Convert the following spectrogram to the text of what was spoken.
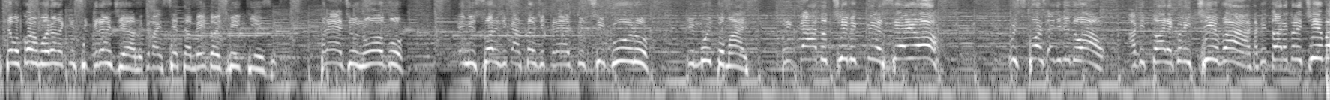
Estamos comemorando aqui esse grande ano, que vai ser também 2015. Prédio novo, emissoras de cartão de crédito, seguro e muito mais. Obrigado, time terceiro! O esforço é individual, a vitória é coletiva! A vitória é coletiva!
